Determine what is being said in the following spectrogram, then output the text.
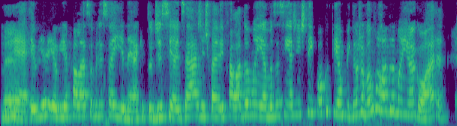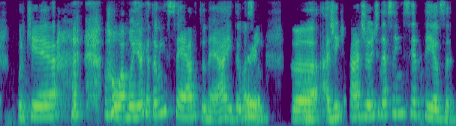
Né? É, eu ia, eu ia falar sobre isso aí, né? Que tu disse antes, ah, a gente vai falar do amanhã, mas assim, a gente tem pouco tempo, então já vamos falar do amanhã agora, porque o amanhã que é tão incerto, né? Então, assim, é. uh, a gente está diante dessa incerteza.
